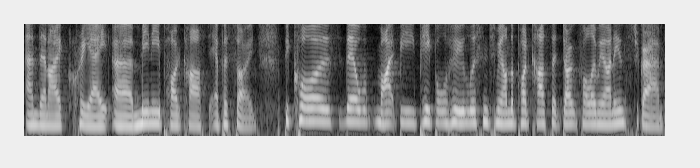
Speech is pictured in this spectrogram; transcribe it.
and then I create a mini podcast episode because there might be people who listen to me on the podcast that don't follow me on Instagram.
